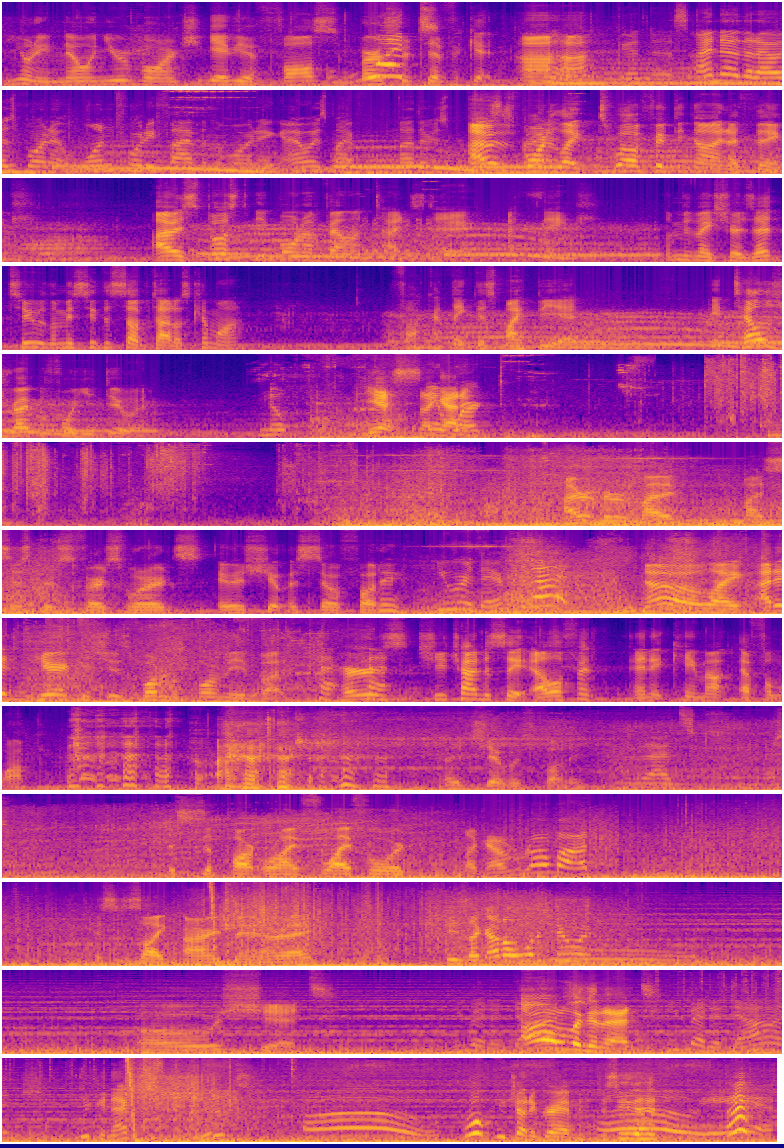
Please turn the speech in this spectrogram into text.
You don't even know when you were born. She gave you a false birth What? certificate. Uh huh. Oh, goodness. I know that I was born at 1:45 in the morning. I was my mother's. I was born at like 12:59, I think. I was supposed to be born on Valentine's Day, I think. Let me make sure. Is that two? Let me see the subtitles. Come on. Fuck, I think this might be it. It tells you right before you do it. Nope. Yes, I it got worked. it. I remember my my sister's first words. It was shit was so funny. You were there for that? No, like I didn't hear it because she was born before me, but hers, she tried to say elephant and it came out effalump. that shit was funny. That's cute. This is the part where I fly forward like a robot. This is like Iron Man, alright? He's like, I don't want to do it. Oh shit. You better oh, dodge. Oh, look at that. You better dodge. You can actually shoot. Oh. Woo, he tried to grab me. You see that? Oh yeah.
